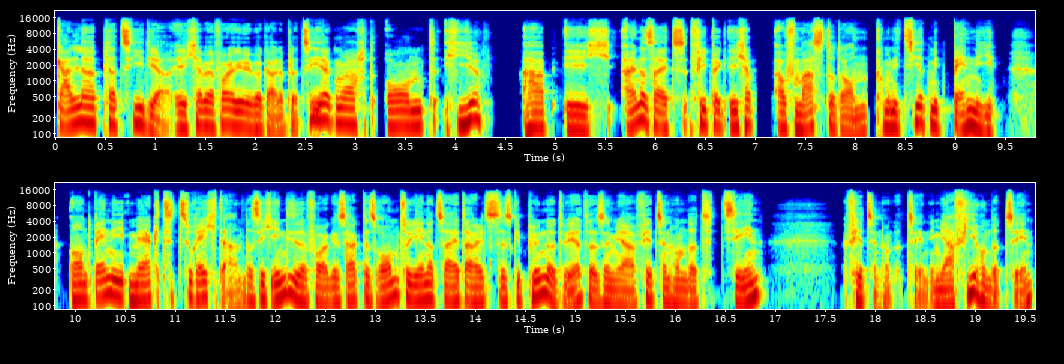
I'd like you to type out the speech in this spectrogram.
Galla Placidia. Ich habe ja Folge über Galla Placidia gemacht und hier habe ich einerseits Feedback, ich habe auf Mastodon kommuniziert mit Benny und Benny merkt zu Recht an, dass ich in dieser Folge sage, dass Rom zu jener Zeit, als es geplündert wird, also im Jahr 1410, 1410, im Jahr 410,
